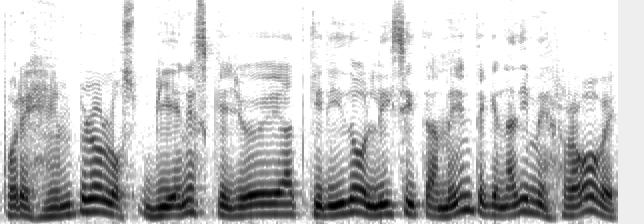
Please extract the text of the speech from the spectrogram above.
por ejemplo, los bienes que yo he adquirido lícitamente, que nadie me robe,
